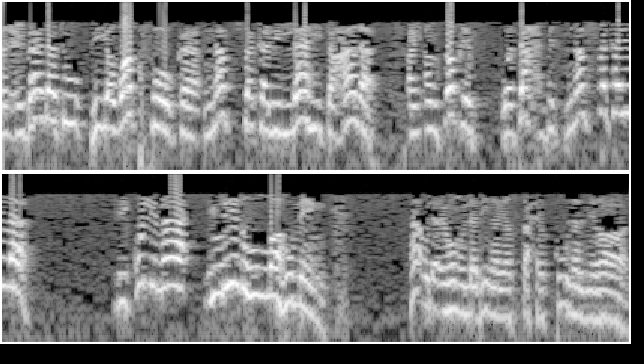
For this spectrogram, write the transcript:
العبادة هي وقفك نفسك لله تعالى أي أن تقف وتحبس نفسك لله. في كل ما يريده الله منك. هؤلاء هم الذين يستحقون الميراث.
